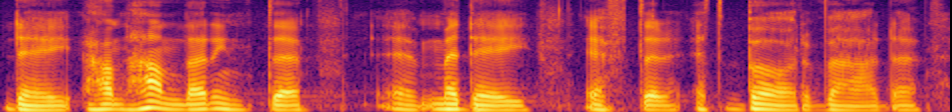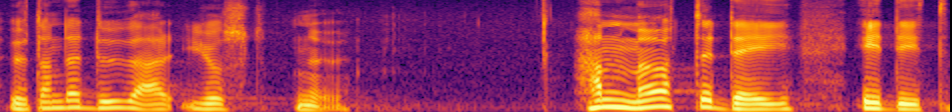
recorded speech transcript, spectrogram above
dig, han handlar inte Eh, med dig efter ett bör-värde, utan där du är just nu. Han möter dig i ditt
